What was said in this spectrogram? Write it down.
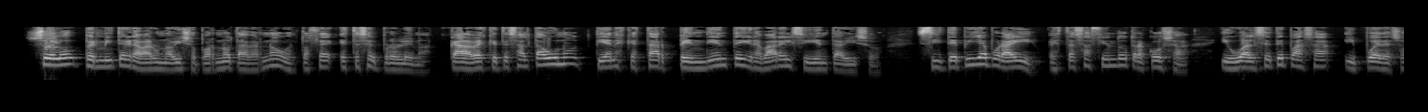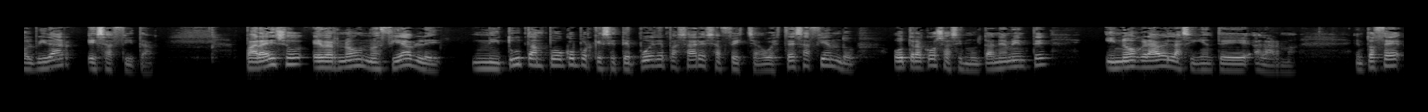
Solo permite grabar un aviso por nota Evernote, entonces este es el problema. Cada vez que te salta uno, tienes que estar pendiente y grabar el siguiente aviso. Si te pilla por ahí, estás haciendo otra cosa, igual se te pasa y puedes olvidar esa cita. Para eso Evernote no es fiable, ni tú tampoco porque se te puede pasar esa fecha o estés haciendo otra cosa simultáneamente y no grabes la siguiente alarma. Entonces,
